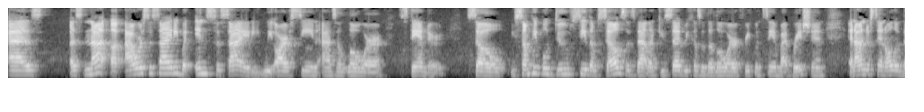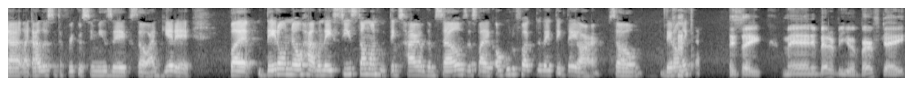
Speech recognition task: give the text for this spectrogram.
as as not uh, our society, but in society, we are seen as a lower standard. So some people do see themselves as that, like you said, because of the lower frequency and vibration. And I understand all of that. Like I listen to frequency music, so I get it. But they don't know how when they see someone who thinks higher of themselves, it's like, oh, who the fuck do they think they are? So they don't like that. They say, man, it better be your birthday.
